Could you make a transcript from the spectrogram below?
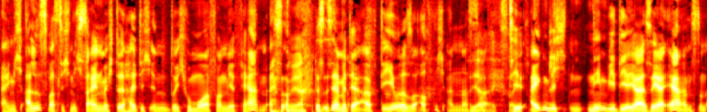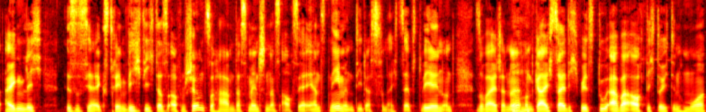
eigentlich alles, was ich nicht sein möchte, halte ich in, durch Humor von mir fern. Also ja. das ist ja mit der AfD oder so auch nicht anders. Ja, so. exakt. Eigentlich nehmen wir dir ja sehr ernst und eigentlich ist es ja extrem wichtig, das auf dem Schirm zu haben, dass Menschen das auch sehr ernst nehmen, die das vielleicht selbst wählen und so weiter. Ne? Mhm. Und gleichzeitig willst du aber auch dich durch den Humor,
